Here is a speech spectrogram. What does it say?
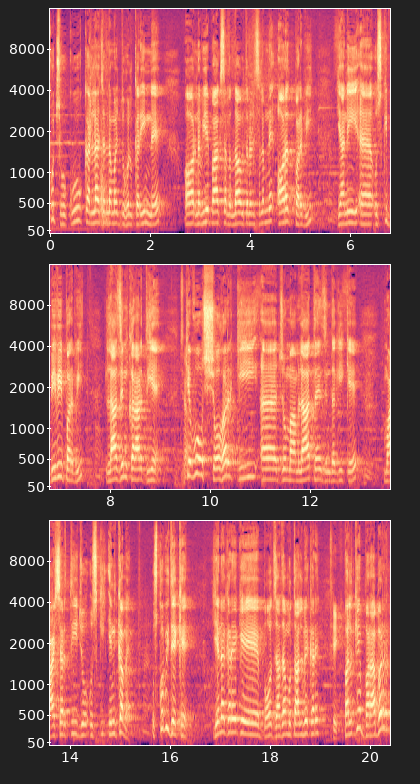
کچھ حقوق اللہ جل مجدہ الکریم نے اور نبی پاک صلی اللہ علیہ وسلم نے عورت پر بھی یعنی اس کی بیوی پر بھی لازم قرار دیے کہ وہ شوہر کی جو معاملات ہیں زندگی کے معاشرتی جو اس کی انکم ہے اس کو بھی دیکھے۔ یہ نہ کرے کہ بہت زیادہ مطالبے کرے۔ بلکہ برابر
